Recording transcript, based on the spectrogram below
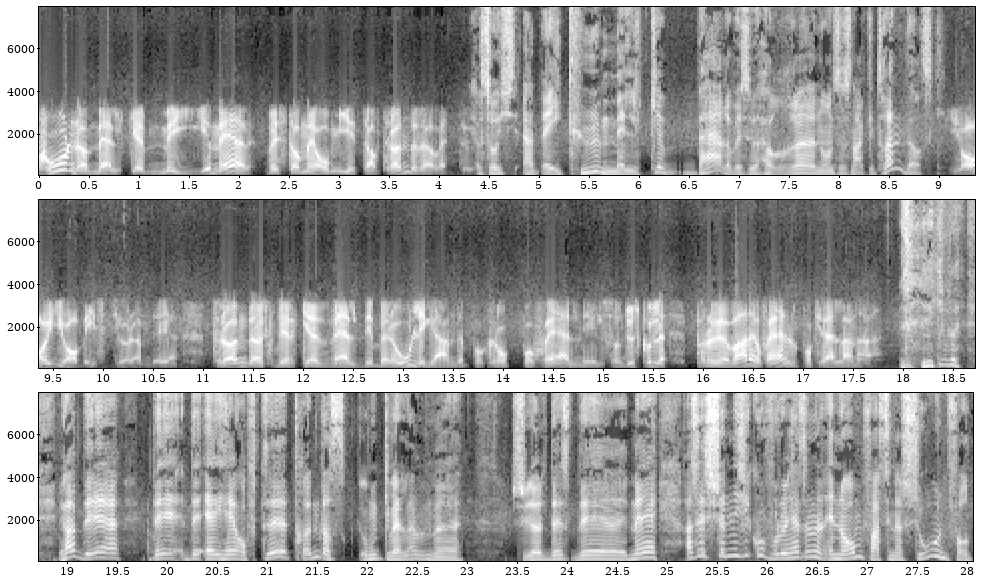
Kornet melker mye mer hvis de er omgitt av trøndere, vet du. Så at ei ku melker bedre hvis du hører noen som snakker trøndersk? Ja, ja visst gjør de det. trøndersk virker veldig beroligende på kropp og sjel, Nilsson. Du skulle prøve det selv på kveldene. ja, det, det, det Jeg har ofte trøndersk om kveldene. Det, det, men altså, jeg skjønner ikke hvorfor du har sånn en enorm fascinasjon for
